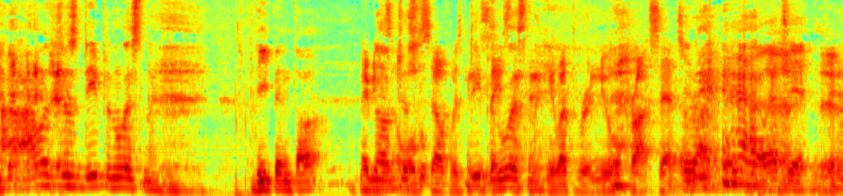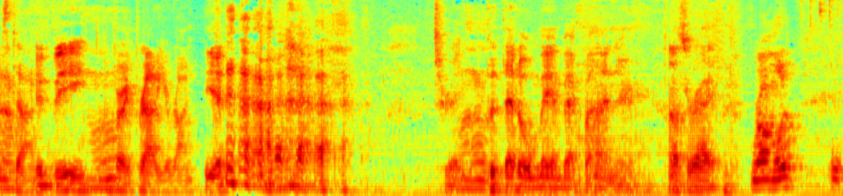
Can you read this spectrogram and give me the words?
I, I was just deep in listening. Deep in thought. Maybe No, his just old self was going to say something. listening. He let the renewal process. All right, there you go. That's it. Get his tongue. Could be. I'm very proud of you, Ron. Yeah. That's right. Uh, Put that old man back behind there. That's right. Ron, what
